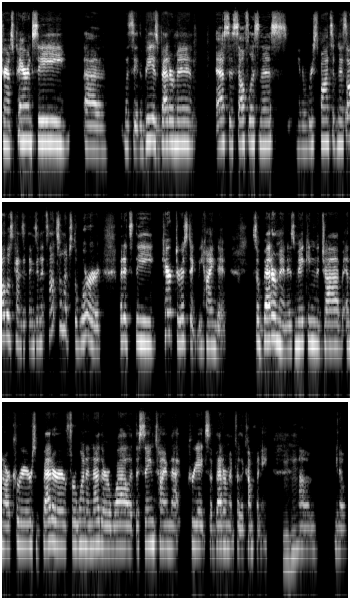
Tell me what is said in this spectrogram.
transparency uh, let's see the b is betterment s is selflessness you know responsiveness all those kinds of things. And it's not so much the word but it's the characteristic behind it so betterment is making the job and our careers better for one another while at the same time that creates a betterment for the company Mhm. um, you know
